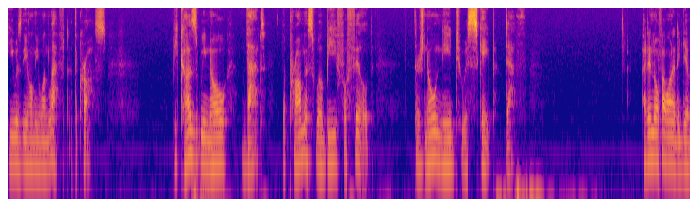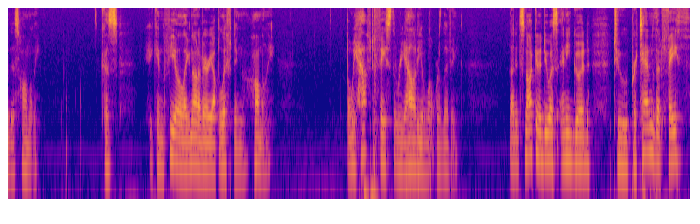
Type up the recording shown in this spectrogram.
He was the only one left at the cross. Because we know that the promise will be fulfilled, there's no need to escape death. I didn't know if I wanted to give this homily because it can feel like not a very uplifting homily. But we have to face the reality of what we're living. That it's not going to do us any good to pretend that faith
